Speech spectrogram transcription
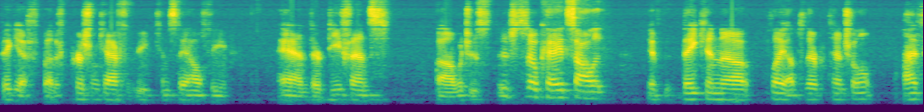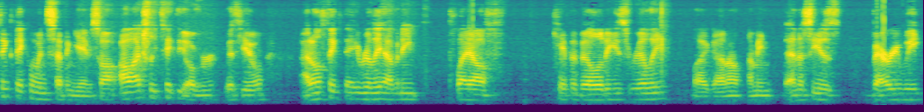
big if, but if Christian McCaffrey can stay healthy and their defense, uh, which is which is okay, it's solid, if they can uh, play up to their potential, I think they can win seven games. So I'll actually take the over with you. I don't think they really have any playoff capabilities, really. Like I don't. I mean, NFC is very weak,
